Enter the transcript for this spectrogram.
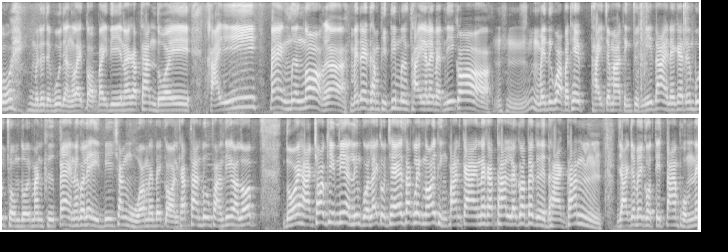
โอ้ยไม่รู้จะพูดอย่างไรต่อไปดีนะครับ ท่านโดยขายแป้งเมืองนอกอะไม่ได้ทำผิดที่เมืองไทยอะไรแบบนี้ก็ไม่นึกว่าประเทศไทยจะมาถึงจุดนี้ได้นะครับท่านผู้ชมโดยมันคือแป้งนะก็เลยอิดบีช่างหัวมันไปก่อนครับ ท่านผู้ฟังที่เคารพโดยหากชอบคลิปนี้ลืมกดไลค์กดแชร์สักเล็กน้อยถึงปานกลางนะครับท่านแล้วก็ถ้าเกิดหากท่าน อยากจะไปกดติดตามผมใน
